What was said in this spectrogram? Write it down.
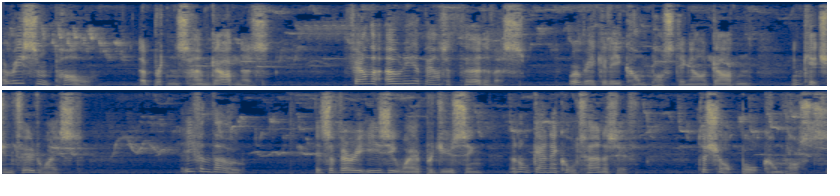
A recent poll of Britain's home gardeners found that only about a third of us were regularly composting our garden and kitchen food waste, even though it's a very easy way of producing an organic alternative to shop bought composts.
